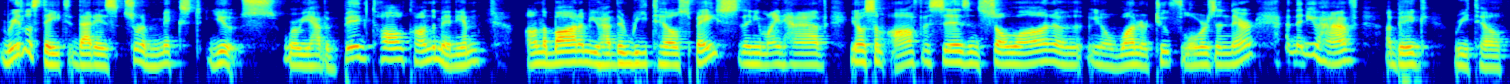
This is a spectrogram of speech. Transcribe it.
real estate that is sort of mixed use, where you have a big, tall condominium on the bottom you have the retail space then you might have you know some offices and so on uh, you know one or two floors in there and then you have a big retail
